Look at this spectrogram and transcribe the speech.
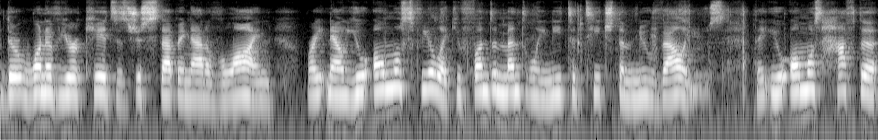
there one of your kids is just stepping out of line right now you almost feel like you fundamentally need to teach them new values that you almost have to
